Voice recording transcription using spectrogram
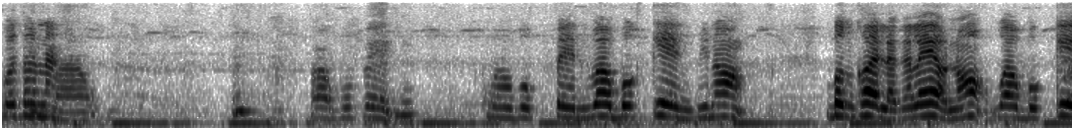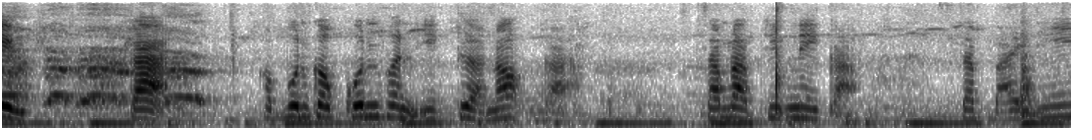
บ่เท่านั้น เว้าบ่เป็นว่าบ่เป็นว่าบ่เก่งพี่น้องเบิ่งค่อยแล้วก็แล้วเนาะว่าบ่เก่งกะขอบคุณขอบคุณเพิ่นอีกเถื่อเนาะกะสำหรับคลิปนี้กะสบายดี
